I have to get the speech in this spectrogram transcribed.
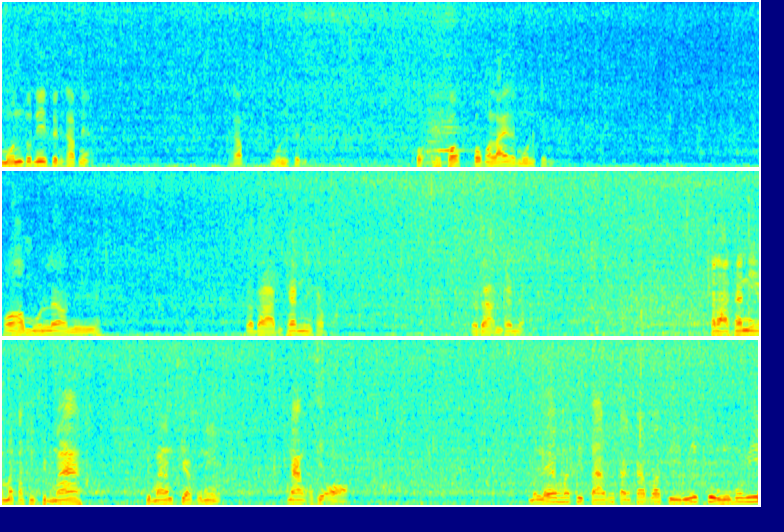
หมุนตัวนี้ขึ้นครับเนี่ยนะครับ หมุนขึ้น พวกไอ้พวกพวกมาไล่แต่หมุนขึ้นพอเขาหมุนแล้วนี่กระดานแค่นนี้ครับ กระดานแค่นเนี่ยกระดานแค่นี้มันก็สิขึ้นมาขึ้นมาน้ำเชือกตัวนี้น้ำก็สิออกมาแรงมาติดตามด้วยกันครับว่าสีนี้กุ้งหรือบ่มี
